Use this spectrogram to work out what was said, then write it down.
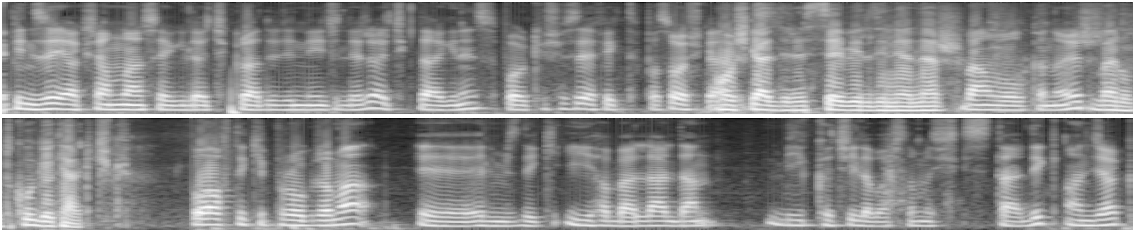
Hepinize iyi akşamlar sevgili Açık Radyo dinleyicileri. Açık Dergi'nin spor köşesi Efektif Pası hoş geldiniz. Hoş geldiniz sevgili dinleyenler. Ben Volkan Ağır. Ben Utku Göker Küçük. Bu haftaki programa e, elimizdeki iyi haberlerden birkaçıyla başlamak isterdik. Ancak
